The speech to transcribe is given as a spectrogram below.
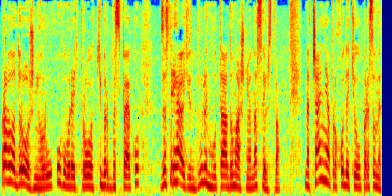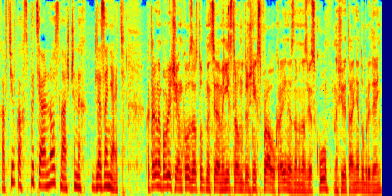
правила дорожнього руху, говорять про кібербезпеку. Застерігають від булінгу та домашнього насильства. Навчання проходить у пересувних автівках, спеціально оснащених для занять. Катерина Павліченко, заступниця міністра внутрішніх справ України, з нами на зв'язку. Наші вітання. Добрий день.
